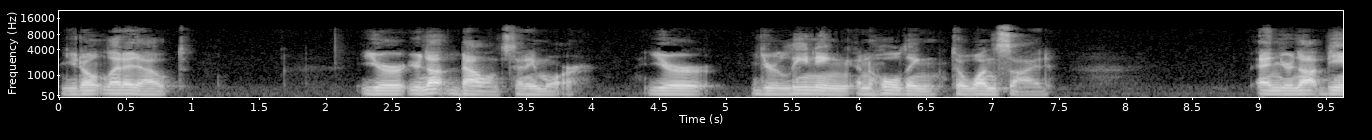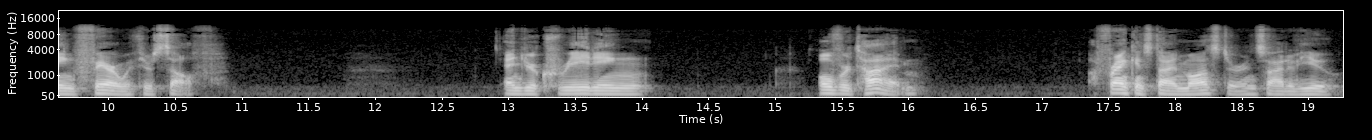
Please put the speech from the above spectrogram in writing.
you don't let it out, you're you're not balanced anymore. You're you're leaning and holding to one side. And you're not being fair with yourself. And you're creating over time a Frankenstein monster inside of you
